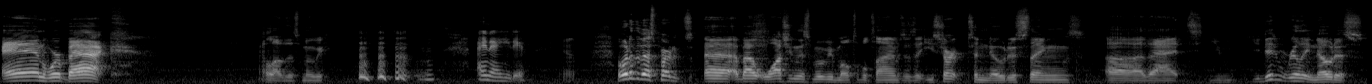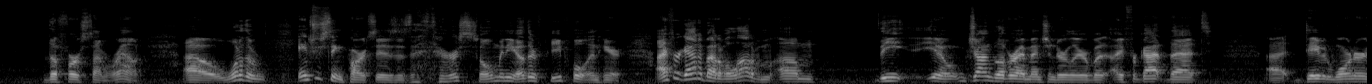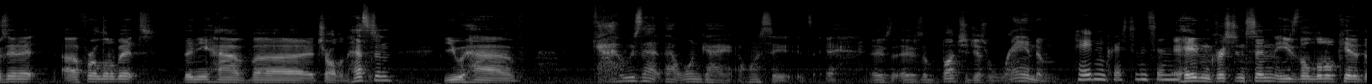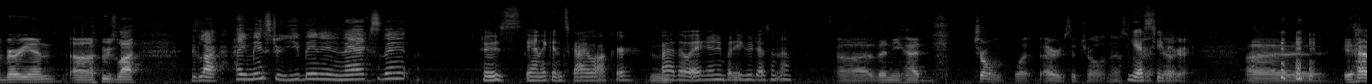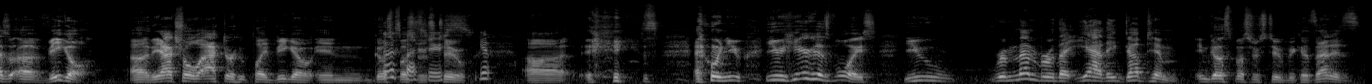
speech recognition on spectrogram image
And we're back. I love this movie. I know you do. Yeah. One of the best parts uh, about watching this movie multiple times is that you start to notice things uh, that you you didn't really notice the first time around. Uh, one of the interesting parts is is that there are so many other people in here. I forgot about a lot of them. Um, the you know John Glover I mentioned earlier, but I forgot that uh, David Warner's in it uh, for a little bit. Then you have uh, Charlton Heston. You have God, who is that? That one guy. I want to say it's. Eh, there's there's a bunch of just random. Hayden Christensen. Hayden Christensen. He's the little kid at the very end uh, who's like, he's like, "Hey, Mister, you been in an accident?" Who's Anakin Skywalker, Mm. by the way? Anybody who doesn't know. Uh, then you had Charlton. I already said Charlton Heston. Yes, right? you did. Okay. Uh, it has uh, Vigo, uh, the actual actor who played Vigo in Ghostbusters, Ghostbusters, 2. yep. Uh, he's- and when you you hear his voice, you remember that yeah, they dubbed him in Ghostbusters 2 because that is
